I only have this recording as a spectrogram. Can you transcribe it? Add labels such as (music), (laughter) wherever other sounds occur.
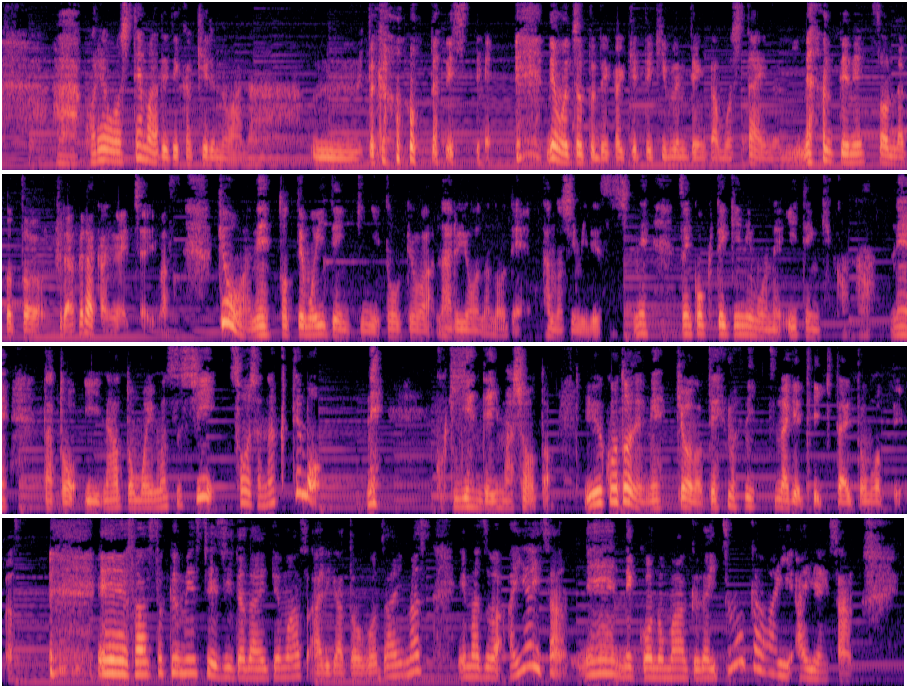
ああ、これを押してまで出かけるのはなぁ。うーとか思ったりして、(laughs) でもちょっと出かけて気分転換もしたいのになんてね、そんなことをふらふら考えちゃいます。今日はね、とってもいい天気に東京はなるようなので楽しみですしね、全国的にもね、いい天気かな、ね、だといいなと思いますし、そうじゃなくても、ね、ご機嫌でいましょうということでね、今日のテーマにつなげていきたいと思っています。(laughs) えー、早速メッセージいただいてます。ありがとうございます。えー、まずは、あいあいさん。ね、猫のマークがいつも可愛いあいあいさん。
